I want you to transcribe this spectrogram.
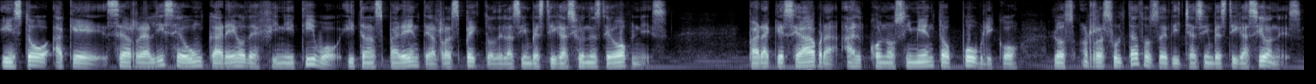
instó a que se realice un careo definitivo y transparente al respecto de las investigaciones de ovnis, para que se abra al conocimiento público los resultados de dichas investigaciones,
